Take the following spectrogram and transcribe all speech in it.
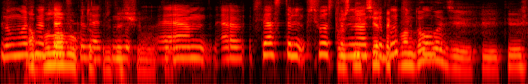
Ну, можно булаву так кто сказать. притащил? М, эм, э, вся осталь- Всю Просто остальную не все атрибутику... владеют. и ты-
